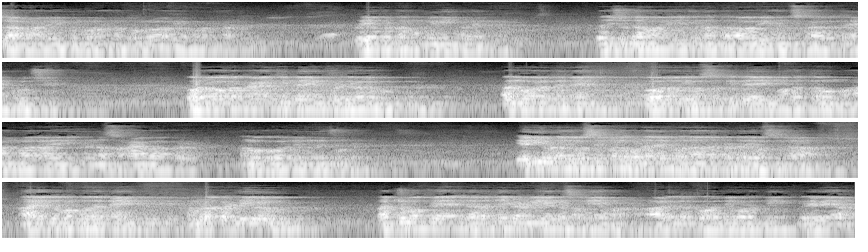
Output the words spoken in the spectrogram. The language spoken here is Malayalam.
അസ്സാം വലൈക്കും വാഹമത്തുള്ളി വാബർക്കാത്തു പ്രിയപ്പെട്ട മുമ്പിനികളെ പരിശുദ്ധമായിരിക്കുന്ന തറാവി നമസ്കാരത്തിനെ കുറിച്ച് ഓരോ റക്കായത്തിന്റെയും പ്രതിഫലവും അതുപോലെ തന്നെ ഓരോ ദിവസത്തിന്റെയും മഹത്വവും മഹാന്മാരായിരിക്കുന്ന സഹായവാക്കൾ നമുക്ക് പറഞ്ഞു തന്നിട്ടുണ്ട് ഇനിയുള്ള ദിവസങ്ങൾ വളരെ പ്രധാനപ്പെട്ട ദിവസങ്ങളാണ്. ആയതുകൊണ്ട് തന്നെ നമ്മുടെ പള്ളികളും മറ്റുമൊക്കെ നിറഞ്ഞു കഴിയേണ്ട സമയമാണ്. ആളുകൾ കുറഞ്ഞു കുറഞ്ഞ് വരികയാണ്.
